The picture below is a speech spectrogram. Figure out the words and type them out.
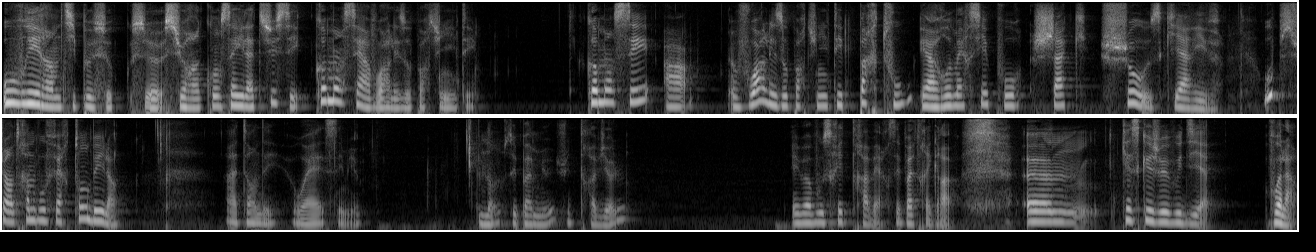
ouvrir un petit peu sur un conseil là-dessus, c'est commencer à voir les opportunités. Commencer à voir les opportunités partout et à remercier pour chaque chose qui arrive. Oups, je suis en train de vous faire tomber là. Attendez, ouais, c'est mieux. Non, c'est pas mieux, je suis de traviole. Eh ben vous serez de travers, c'est pas très grave. Euh, qu'est-ce que je vais vous dire? Voilà,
